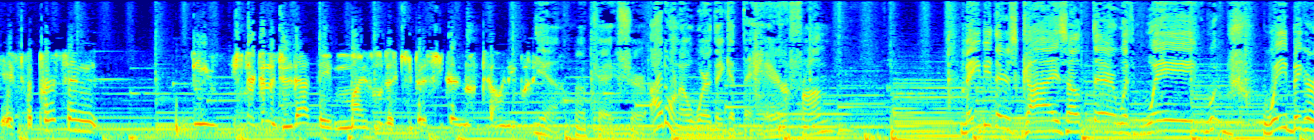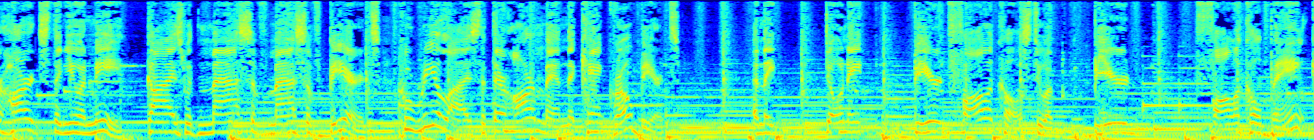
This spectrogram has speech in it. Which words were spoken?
if the person, you, if they're going to do that, they might as well just keep it a secret and not tell anybody. Yeah, okay, sure. I don't know where they get the hair from. Maybe there's guys out there with way, way bigger hearts than you and me. Guys with massive, massive beards who realize that there are men that can't grow beards. And they donate beard follicles to a beard follicle bank.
